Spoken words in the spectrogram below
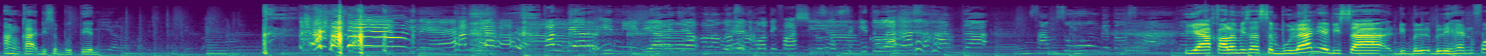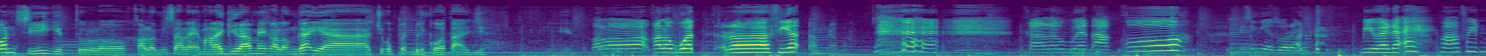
angka disebutin. gitu ya. kan biar kan biar ini biar aja kalau nggak jadi motivasi untuk segitulah seharga Samsung gitu seharga. Ya kalau misal sebulan ya bisa dibeli beli handphone sih gitu loh. Kalau misalnya emang lagi rame, kalau enggak ya cukup buat beli kuota aja. Kalau kalau buat eh, Via berapa? Kalau buat aku Di sini ya suaranya. di mana eh maafin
